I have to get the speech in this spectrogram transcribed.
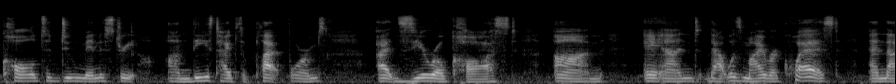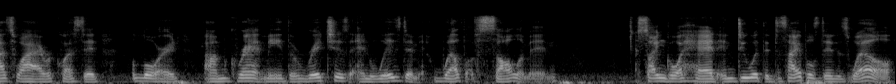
called to do ministry on these types of platforms at zero cost. Um, and that was my request. And that's why I requested, Lord, um, grant me the riches and wisdom, wealth of Solomon so I can go ahead and do what the disciples did as well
